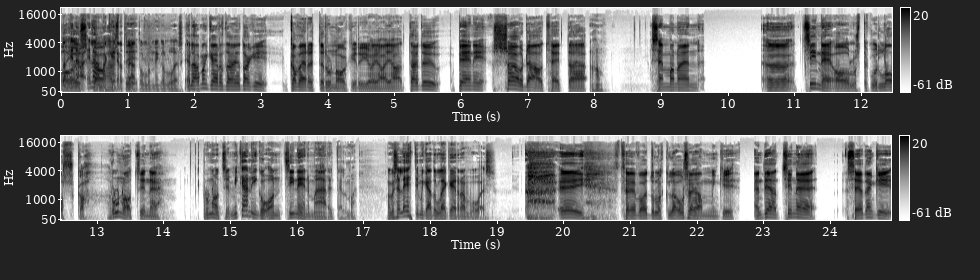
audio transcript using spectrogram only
Tai elä, olisi elämäkertoja tullut niinku lueskelua. Elämänkertaa jotakin kavereiden runokirjoja ja täytyy pieni shout out heittää Oho. semmonen ö, Zine Oulusta kuin Loska. Runot Zine. Runot, mikä niinku on Zinen määritelmä? Onko se lehti, mikä tulee kerran vuodessa? Ei, se voi tulla kyllä useamminkin. En tiedä, Zine, se jotenkin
